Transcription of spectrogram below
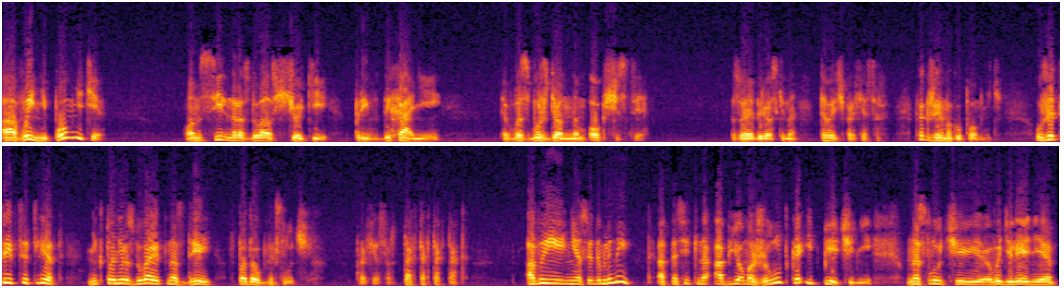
А вы не помните? Он сильно раздувал щеки при вдыхании в возбужденном обществе. Зоя Березкина. Товарищ профессор, как же я могу помнить? Уже тридцать лет никто не раздувает ноздрей в подобных случаях профессор. Так, так, так, так. А вы не осведомлены относительно объема желудка и печени на случай выделения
